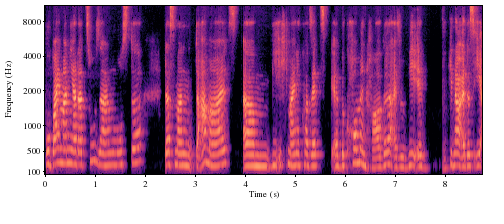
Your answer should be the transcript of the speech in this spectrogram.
Wobei man ja dazu sagen musste, dass man damals, ähm, wie ich meine Korsetts äh, bekommen habe, also wie, genau das e-,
